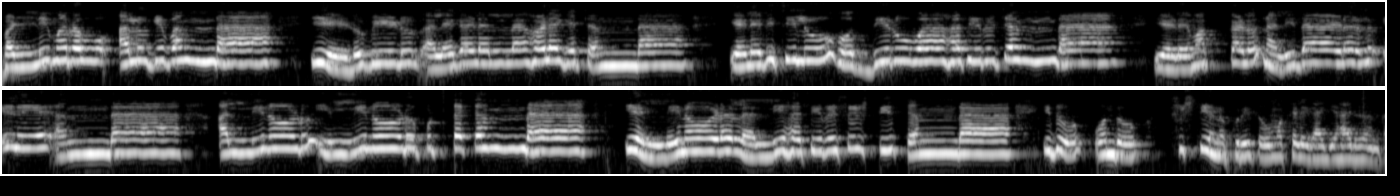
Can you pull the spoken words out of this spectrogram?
ಬಳ್ಳಿ ಮರವು ಅಲುಗೆ ಬಂದ. ಏಳು ಬೀಳು ಅಲೆಗಳೆಲ್ಲ ಹೊಳೆಗೆ ಚಂದ. ಎಳೆ ಬಿಸಿಲು ಹೊದ್ದಿರುವ ಹಸಿರು ಚಂದ. ಎಳೆ ಮಕ್ಕಳು ನಲಿದಾಡಲು ಇಳೆಯೇ ಅಂದ. ಅಲ್ಲಿ ನೋಡು, ಇಲ್ಲಿ ನೋಡು ಪುಟ್ಟ ಕಂದ. ಎಲ್ಲಿ ನೋಡಲಲ್ಲಿ ಹಸಿರು ಸೃಷ್ಟಿ ಚಂದ. ಇದು ಒಂದು ಸೃಷ್ಟಿಯನ್ನು ಕುರಿತು ಮಕ್ಕಳಿಗಾಗಿ ಹಾಡಿದಂಥ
